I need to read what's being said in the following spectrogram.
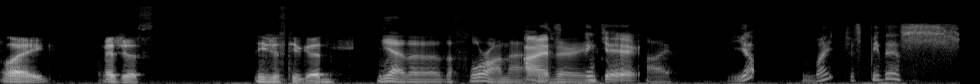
Like it's just he's just too good. Yeah, the the floor on that is I very think it. high. Yep. Might just be this.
